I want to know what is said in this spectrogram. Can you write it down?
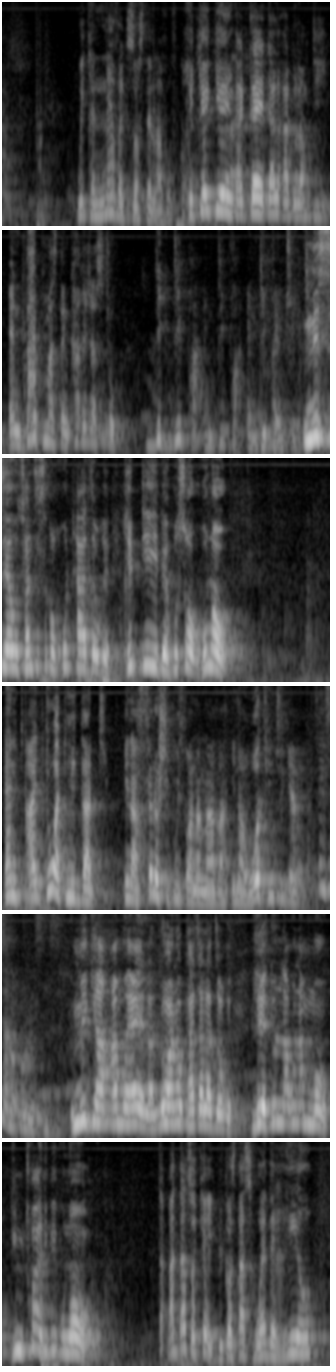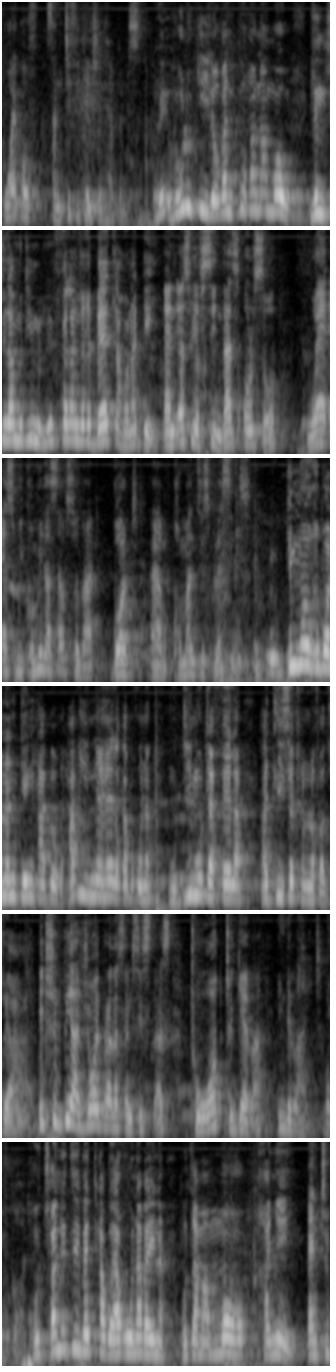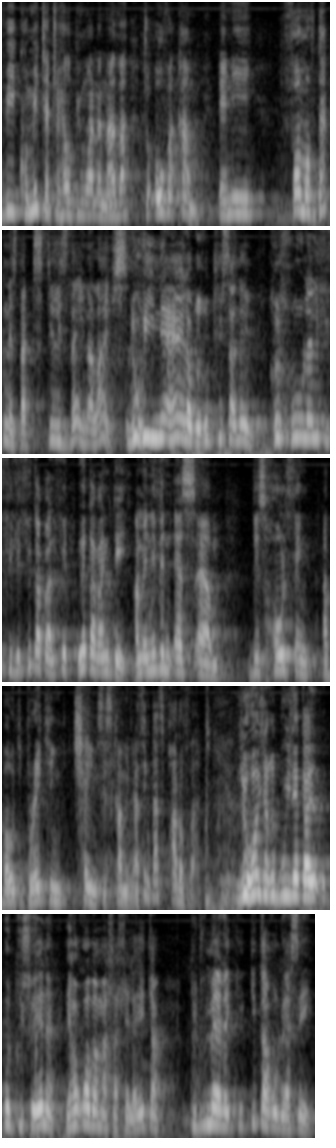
We can never exhaust the love of God. re ke keng qeta lerato la modimo And that must encourage us to dig deeper and deeper and deeper into it. mme seo tshwanetse se re kgothatse gore re tebe go so go lona And I do admit that in our fellowship with one another, in our working together, things are not always easy. mme ke a le gona o phatlalatsa gore leetong la rona mmogo dintho a di be bonolo Tha- But that's okay because that's where the real work of sanctification happens. Re- go lokile gobane ke gona moo lentswe la modimo le felang le re betla gona teng And as we have seen, that's also where, as we commit ourselves to that, God um, commands His blessings. ke moo re bonang teng gape gore ga re inegela ka borona modimo o tla fela a tlise tlhonolofatso ya gae It should be our joy, brothers and sisters, to walk together in the light of God go tshwanetse e be thabo ya rona baena go tsamaya mmogo ganyeng and to be committed to helping one another to overcome any form of darkness that still is there in our lives. le go inegela gore re thusaneng re tlole lefifi lefe kapa lefe le ka bang teng I mean, even as um, this whole thing about breaking chains is coming, I think that's part of that. le hoja re buile ka kotliso ena ya go roba mahlahlela e tlang ke dumela ke ke karolo ya seo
